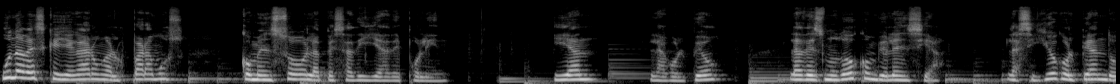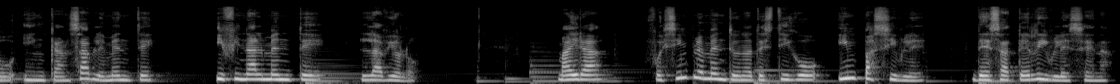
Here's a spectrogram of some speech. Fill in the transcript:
una vez que llegaron a los páramos, comenzó la pesadilla de Pauline. Ian la golpeó, la desnudó con violencia, la siguió golpeando incansablemente y finalmente la violó. Mayra fue simplemente una testigo impasible de esa terrible escena.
